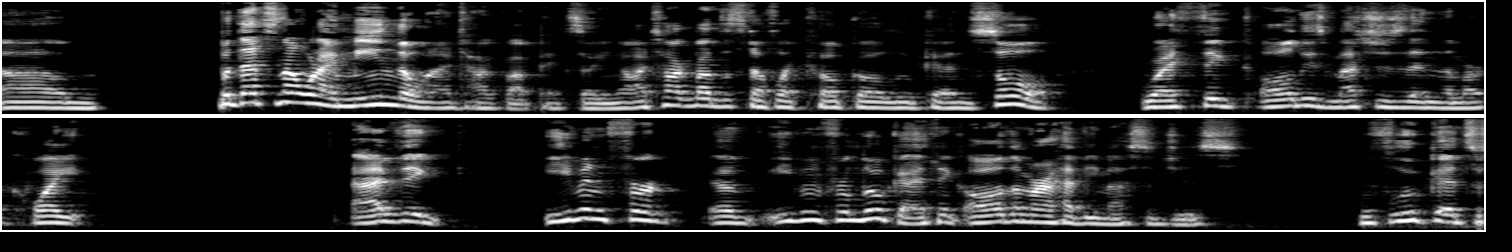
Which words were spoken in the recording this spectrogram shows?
Um, but that's not what I mean though when I talk about Pixar. You know, I talk about the stuff like Coco, Luca, and Soul, where I think all these messages in them are quite. I think even for uh, even for Luca, I think all of them are heavy messages. With Luca, it's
